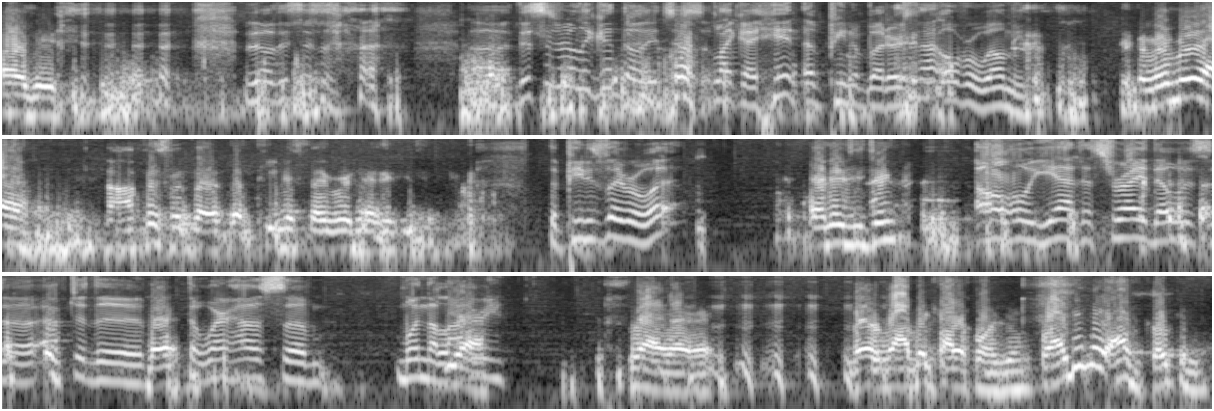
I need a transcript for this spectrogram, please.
Oh, dude. No, this is uh, this is really good though. It's just like a hint of peanut butter. It's not overwhelming. Remember uh, the office with the, the penis flavored energy? The penis flavor what? energy drink. Oh yeah, that's right. That was uh, after the the warehouse um, won the lottery. Right, right, right. but Robert California. Why did they add coke in?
